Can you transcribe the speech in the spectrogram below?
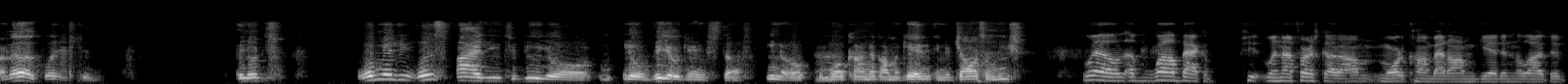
Another question. You what made you what inspired you to do your your video game stuff? You know, the Uh. Mortal Kombat Armageddon and the Jaws Unleashed. Well, a while back, when I first got um, Mortal Kombat Armageddon, a lot of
